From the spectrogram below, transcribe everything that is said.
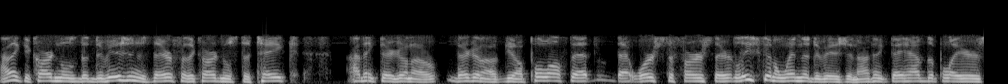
I think the Cardinals, the division is there for the Cardinals to take. I think they're gonna they're gonna you know pull off that that worst to first. They're at least to win the division. I think they have the players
